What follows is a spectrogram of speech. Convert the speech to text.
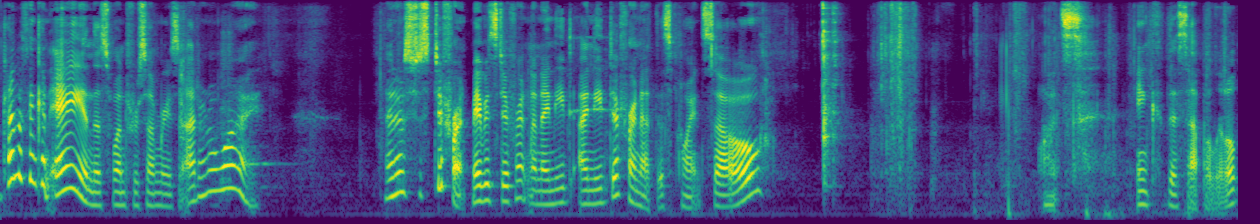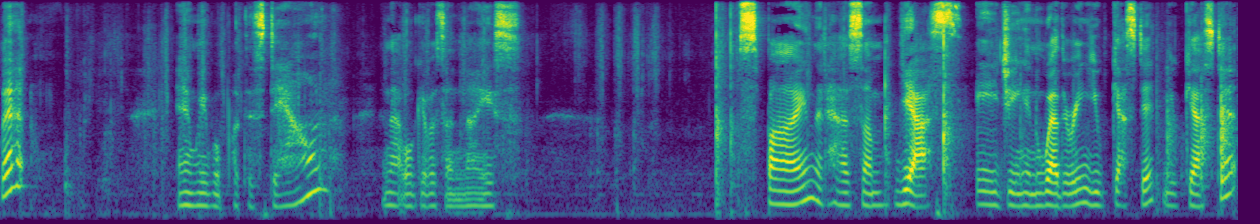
I'm kind of thinking A in this one for some reason. I don't know why. And it's just different. Maybe it's different and I need I need different at this point. So let's ink this up a little bit. And we will put this down and that will give us a nice spine that has some yes, aging and weathering. You guessed it. You guessed it.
